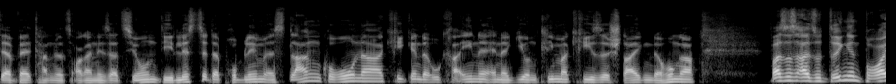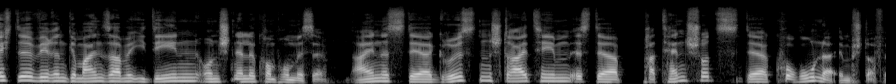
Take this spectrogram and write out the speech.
der Welthandelsorganisation. Die Liste der Probleme ist lang. Corona, Krieg in der Ukraine, Energie- und Klimakrise, steigender Hunger. Was es also dringend bräuchte, wären gemeinsame Ideen und schnelle Kompromisse. Eines der größten Streitthemen ist der Patentschutz der Corona-Impfstoffe.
